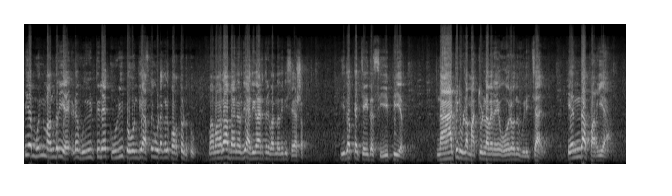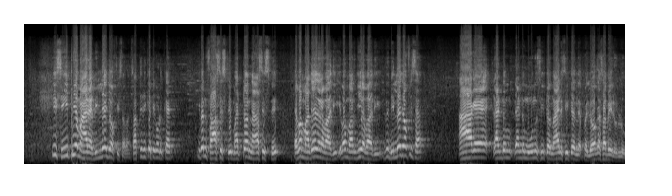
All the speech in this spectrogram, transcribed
പി എം മുൻ മന്ത്രിയുടെ വീട്ടിലെ കുഴി തോണ്ടി അസ്ഥകൂടങ്ങൾ പുറത്തെടുത്തു. മമതാ ബാനർജി അധികാരത്തിൽ വന്നതിന് ശേഷം. ഇതൊക്കെ ചെയ്ത സി പി എം. നാട്ടിലുള്ള മറ്റുള്ളവരെ ഓരോന്ന് വിളിച്ചാൽ എന്താ പറയാ? ഈ സി പി എം ആരാ? വില്ലേജ് ഓഫീസർ സർട്ടിഫിക്കറ്റ് കൊടുക്കാൻ? ഇവൻ ഫാസിസ്റ്റ് മറ്റോ നാസിസ്റ്റ് ഇവൻ മതേതരവാദി ഇവൻ വർഗീയവാദി. ഇത് വില്ലേജ് ഓഫീസർ ആകെ രണ്ടും രണ്ട് മൂന്ന് സീറ്റോ നാല് സീറ്റോ ഇപ്പൊ ലോകസഭയിലുള്ളൂ.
